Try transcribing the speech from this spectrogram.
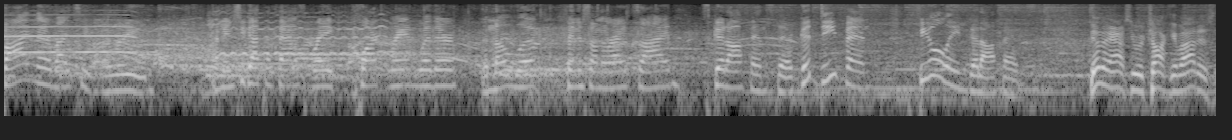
find there by Tiana Reed. I mean, she got the fast break. Clark ran with her. The no look, finished on the right side. It's good offense there. Good defense, fueling good offense. The other Ashley we're talking about is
